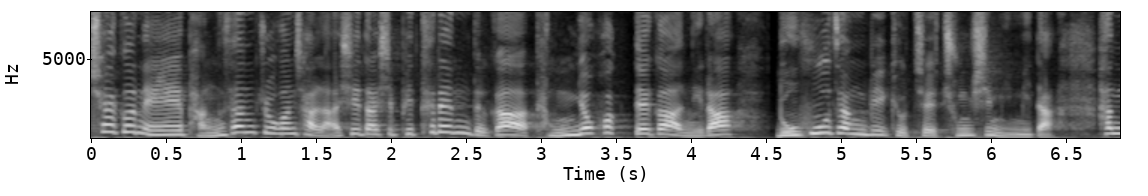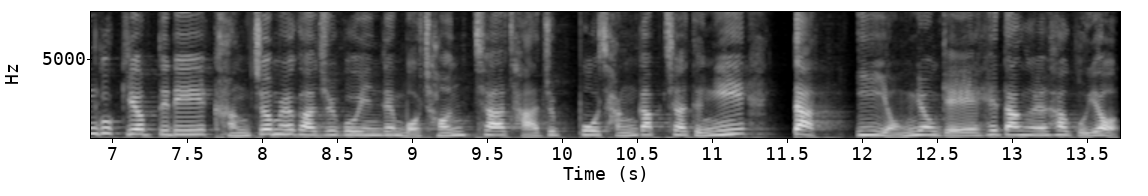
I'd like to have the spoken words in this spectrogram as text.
최근에 방산 쪽은 잘 아시다시피 트렌드가 병력 확대가 아니라 노후 장비 교체 중심입니다. 한국 기업들이 강점을 가지고 있는 뭐 전차, 자주포, 장갑차 등이 딱이 영역에 해당을 하고요.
